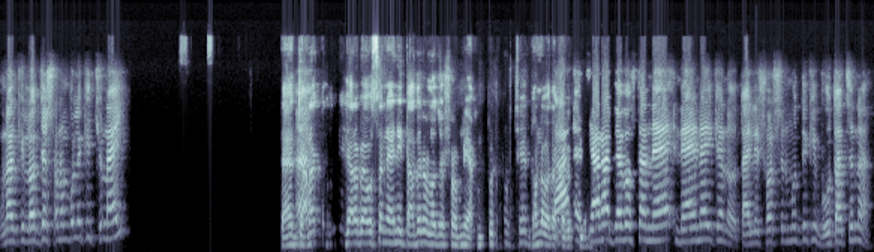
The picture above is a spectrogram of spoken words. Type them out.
উনার কি লজ্জা সরম বলে কিছু নাই? যারা যারা ব্যবস্থা নেয়নি তাদেরও লজ্জা শরম নিয়ে এখন প্রশ্ন উঠছে। ধন্যবাদ যারা ব্যবস্থা নেয় নেয় নাই কেন? তাইলে শস্যের মধ্যে কি ভূত আছে না?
